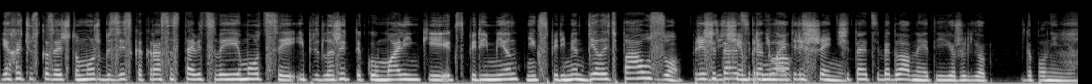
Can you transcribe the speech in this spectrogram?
я хочу сказать, что, может быть, здесь как раз оставить свои эмоции и предложить такой маленький эксперимент, не эксперимент, делать паузу, прежде Считает чем принимать. Решение. Считает себя главное, это ее жилье, дополнение.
